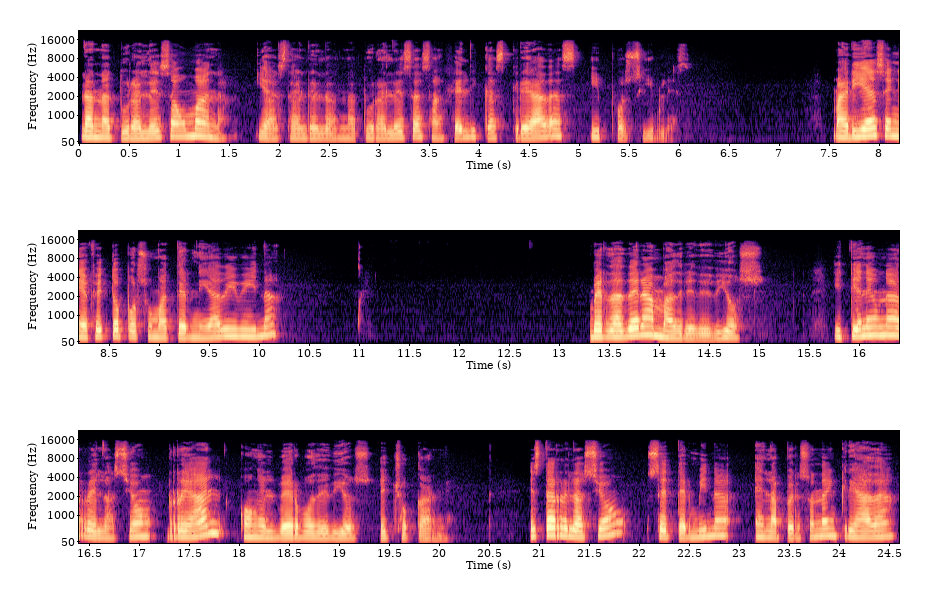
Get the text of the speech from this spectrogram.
La naturaleza humana y hasta el de las naturalezas angélicas creadas y posibles. María es en efecto por su maternidad divina verdadera Madre de Dios y tiene una relación real con el Verbo de Dios hecho carne. Esta relación se termina en la persona increada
